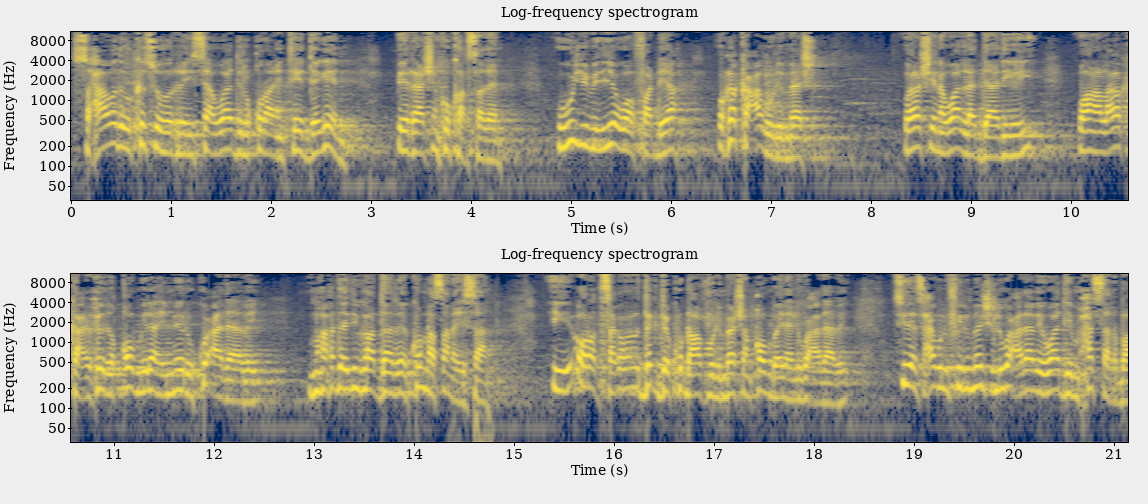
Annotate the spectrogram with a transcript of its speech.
Saxaabadoo ka soo horraysaa waadil qura intay degeen bay raashin ku karsadeen. Wuu yimid iyagoo fadhiya war ka kaca buu meesha weelashiina waa la daadiyey waana laga kacay. Wuxuu ilaahay meeluu ku cadaabay ma hadda idinku hadda ku nasanaysaan? Orod degdeg ku dhaaf buu meeshan qowm baa lagu cadaabay sida asxaabulfiil meeshii lagu cadaabay waadi muxasarba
